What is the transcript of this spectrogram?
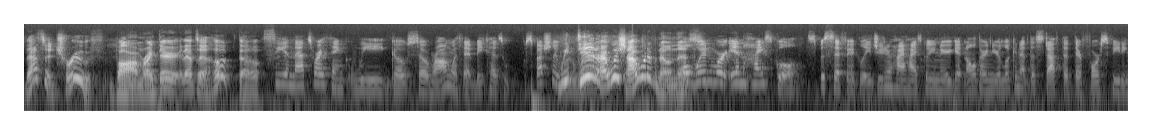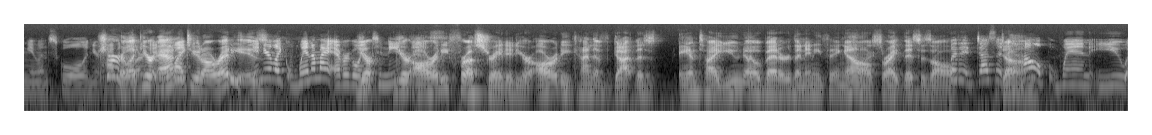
that's a truth bomb right there. That's a hook, though. See, and that's where I think we go so wrong with it because, especially We did. we're- I wish I would have known this. Well, when we're in high school, specifically junior high, high school, you know, you're getting older and you're looking at the stuff that they're force feeding you in school, and you're sure, like learn, your you're like- attitude already is. and you're like, when am I ever going to need? you're this? already frustrated. You're already kind of got this anti. You know better than anything else, right? This is all. But it doesn't dumb. help when you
